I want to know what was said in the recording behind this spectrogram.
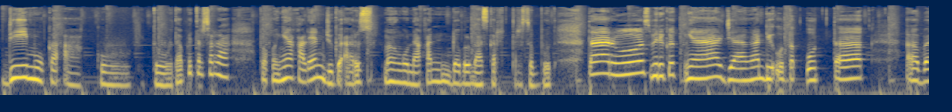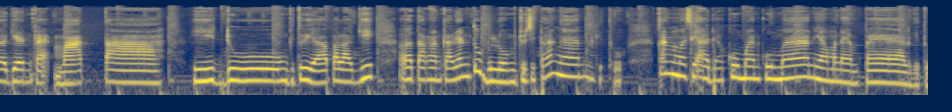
di muka aku gitu. Tapi terserah, pokoknya kalian juga harus menggunakan double masker tersebut. Terus berikutnya jangan diutek-utek uh, bagian kayak mata hidung gitu ya. Apalagi uh, tangan kalian tuh belum cuci tangan gitu. Kan masih ada kuman-kuman yang menempel gitu.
